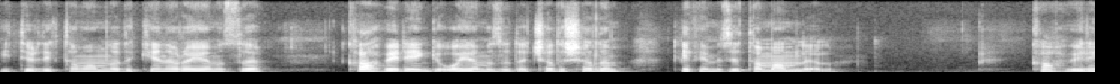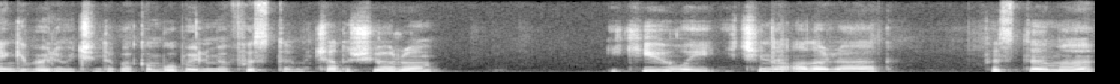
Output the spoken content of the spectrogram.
Bitirdik tamamladık kenar oyamızı. Kahverengi oyamızı da çalışalım. Lifimizi tamamlayalım. Kahverengi bölüm içinde bakın bu bölüme fıstığımı çalışıyorum. İki yuvayı içine alarak fıstığımı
